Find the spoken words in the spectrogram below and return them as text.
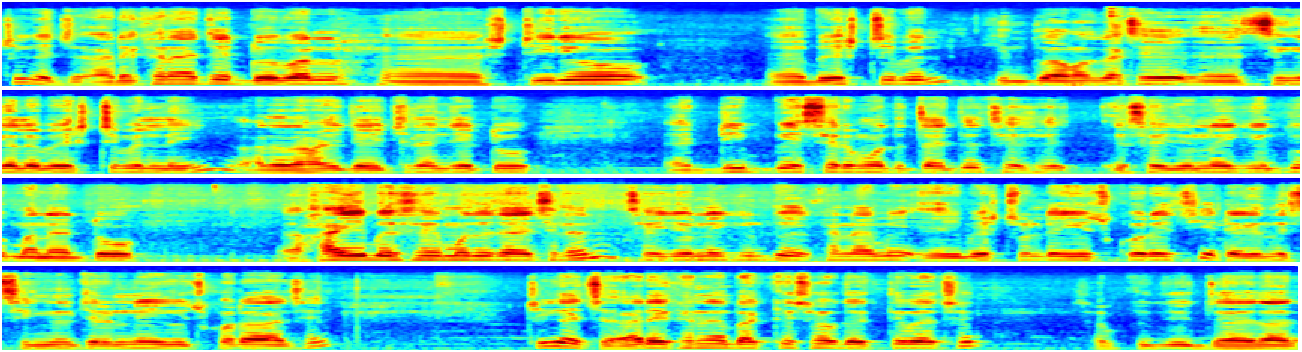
ঠিক আছে? আর এখানে আছে ডোবাল স্টিরিও বেস টেবিল, কিন্তু আমার কাছে সিঙ্গেল বেস টেবিল নেই। আর দাদাভাই চাইছিলেন যে একটু ডিপ বেসের মধ্যে চাইতে, সে- সে- সেই জন্যই কিন্তু মানে একটু হাই বেসের মধ্যে চাইছিলেন। সেই জন্যই কিন্তু এখানে আমি এই বেস টেবিলটা ইউজ করেছি। এটা কিন্তু সিঙ্গেল চ্যানেলে ইউজ করা আছে। ঠিক আছে, আর এখানে বাকি সব দেখতে পাচ্ছেন, সব কিছু যা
